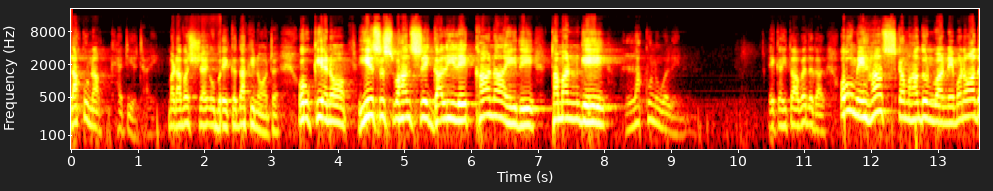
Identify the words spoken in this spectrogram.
ලකුණක් හැටියටයි. මට අවශ්‍යයි ඔබ එක දකිනෝට. ඔවු කියනෝ යේසුස් වහන්සේ ගලීලේ කානාහිදී තමන්ගේ ලකුණුවලින්. ඒක හිතා වැදගත්. ඔවු මේ හාස්කම හඳුන්වන්නේ මොනවද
